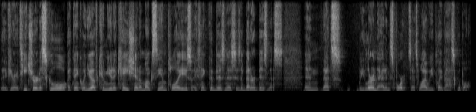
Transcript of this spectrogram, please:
if you're a teacher at a school, I think when you have communication amongst the employees, I think the business is a better business, and that's we learn that in sports. That's why we play basketball.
